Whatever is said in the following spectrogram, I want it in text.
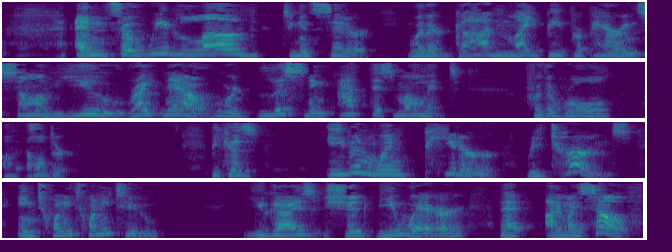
and so we'd love to consider whether God might be preparing some of you right now who are listening at this moment for the role of elder. Because even when Peter returns in 2022, you guys should be aware that I myself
